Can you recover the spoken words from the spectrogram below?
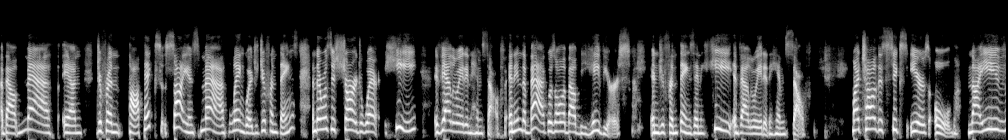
about math and different topics, science, math, language, different things. And there was this chart where he evaluated himself. And in the back was all about behaviors and different things. And he evaluated himself my child is six years old naive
